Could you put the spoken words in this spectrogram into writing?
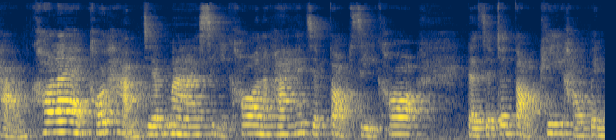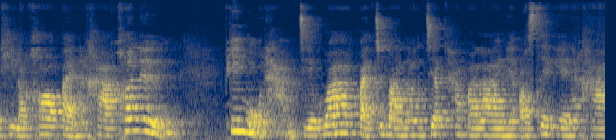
ถามข้อแรกเขาถามเจี๊ยบมาสี่ข้อนะคะ ให้เจี๊ยบตอบสี่ข้อเดี๋ยวเจี๊ยบจะตอบพี่เขาเป็นทีละข้อไปนะคะ ข้อหนึ่ง พี่หมูถามเจี๊ยบว่าปัจจุบันน้องเจี๊ยบทำอะไรในออสเตรเลียนะคะ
